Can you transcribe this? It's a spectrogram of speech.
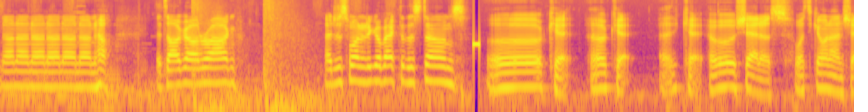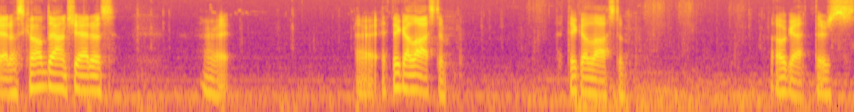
no, no, no, no, no, no, no. It's all going wrong. I just wanted to go back to the stones. Okay, okay, okay. Oh, Shadows. What's going on, Shadows? Calm down, Shadows. Alright. Alright, I think I lost him. I think I lost him. Oh god, there's...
